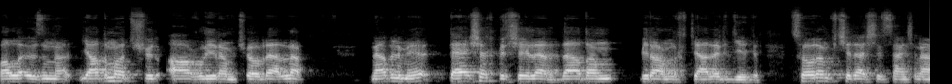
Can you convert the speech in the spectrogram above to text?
Vallahi özümdən yadıma düşür, ağlayıram, kövrəlirəm. Nə bilim, e, dəhşət bir şeylər də adam bir anlıq gəlir, gedir. Sonra fikirləşirsən ki, nə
